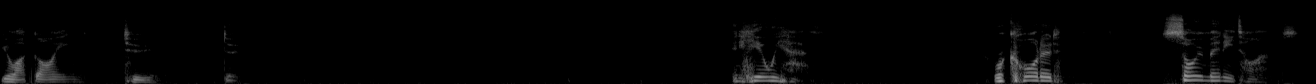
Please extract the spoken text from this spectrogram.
you are going to And here we have recorded so many times.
